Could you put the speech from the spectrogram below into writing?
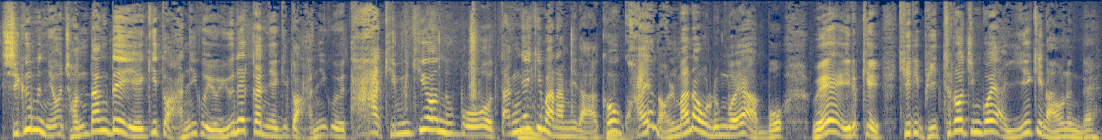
지금은요 전당대회 얘기도 아니고요 윤핵관 얘기도 아니고요 다 김기현 후보 땅 얘기만 합니다. 그거 음. 과연 얼마나 오른 거야? 뭐 왜 이렇게 길이 비틀어진 거야? 이 얘기 나오는데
